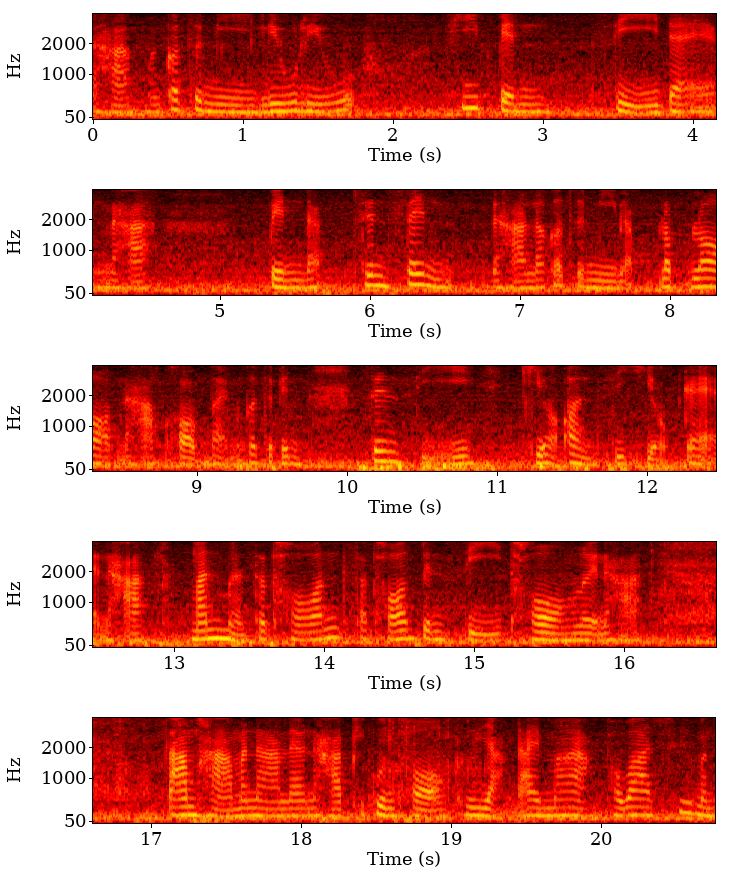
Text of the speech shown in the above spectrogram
นะคะมันก็จะมีริ้วๆที่เป็นสีแดงนะคะ เป็นแบบเส้นๆนะคะ แล้วก็จะมีแบบรอบๆนะคะ ขอบใบมันก็จะเป็นเส้นสีเขียวอ่อนสีเขียวแก่นะคะ มันเหมือนสะท้อนสะท้อนเป็นสีทองเลยนะคะ ตามหามานานแล้วนะคะ พิกุลทองคืออยากได้มาก เพราะว่าชื่อมัน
